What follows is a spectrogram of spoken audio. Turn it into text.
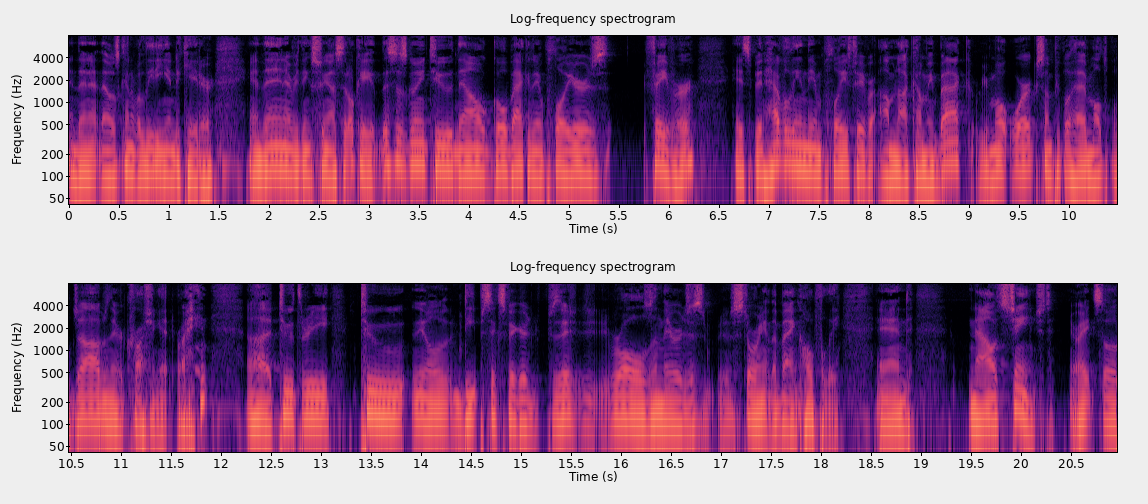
and then that was kind of a leading indicator, and then everything swing. I said, okay, this is going to now go back in the employer's favor. It's been heavily in the employee's favor. I'm not coming back. Remote work. Some people had multiple jobs and they were crushing it, right? Uh, two, three, two, you know, deep six figure roles and they were just storing it in the bank, hopefully. And now it's changed, right? So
